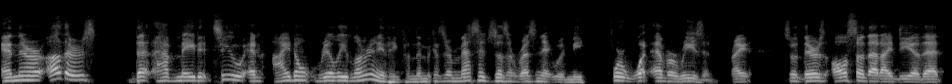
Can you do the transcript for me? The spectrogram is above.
And there are others that have made it too, and I don't really learn anything from them because their message doesn't resonate with me for whatever reason, right? So there's also that idea that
